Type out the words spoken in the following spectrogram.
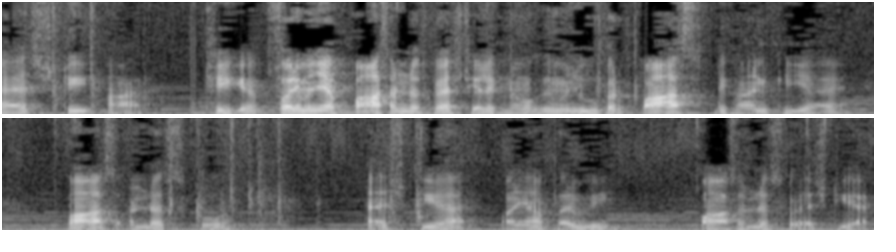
एस टी आर ठीक है? सॉरी मुझे pass underscore S T R लिखना होगा मुझे ऊपर पास डिफाइन किया है। Pass underscore S T R और यहाँ पर भी pass underscore S T R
